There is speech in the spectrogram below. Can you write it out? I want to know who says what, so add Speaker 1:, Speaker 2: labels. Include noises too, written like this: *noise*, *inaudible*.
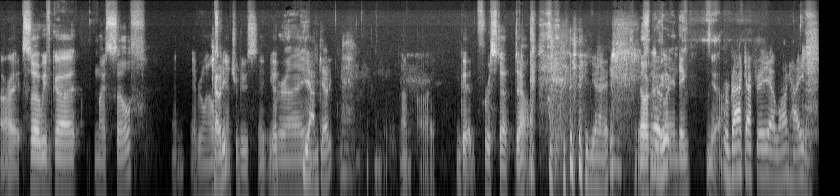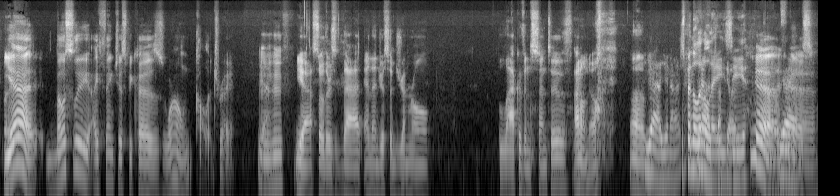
Speaker 1: All right. So we've got myself and everyone else
Speaker 2: Cody?
Speaker 1: can introduce. Yep.
Speaker 3: Right.
Speaker 2: Yeah, I'm Cody.
Speaker 1: All right. Good. First step down. *laughs* *laughs*
Speaker 2: yeah,
Speaker 1: Okay.
Speaker 2: So we-
Speaker 3: landing.
Speaker 1: Yeah.
Speaker 2: we're back after a uh, long hiatus. but-
Speaker 1: Yeah. Mostly, I think just because we're on college, right?
Speaker 2: yeah.
Speaker 3: Mhm.
Speaker 1: Yeah. So there's that, and then just a general lack of incentive. I don't know. *laughs* um,
Speaker 2: yeah, you know,
Speaker 3: Just been a
Speaker 2: you
Speaker 3: little
Speaker 2: know how stuff goes.
Speaker 3: lazy.
Speaker 1: Yeah.
Speaker 2: Yeah.
Speaker 1: Yeah.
